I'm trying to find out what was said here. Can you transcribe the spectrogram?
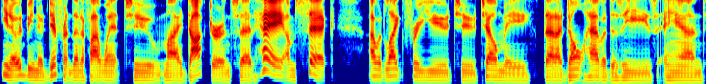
you know, it'd be no different than if I went to my doctor and said, hey, I'm sick. I would like for you to tell me that I don't have a disease and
